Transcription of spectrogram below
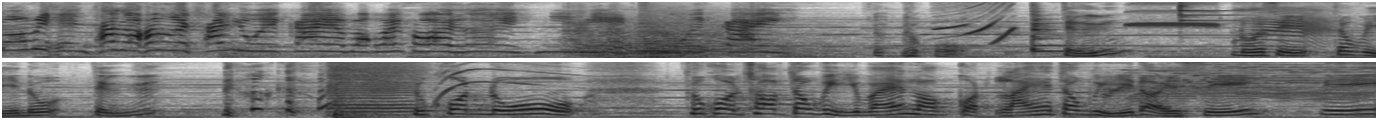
มองไม่เห็นฉันหรอกถ้าเกิดฉันอยู่ไกลๆอะบอกไว้ก่อนเลย นี่นี่อยู่ไกลโอ้โหถึงดูสิเจ้าหมีดูถึงทุกคนดู ทุกคนชอบเจ้าหมีไหมลองกดไลค์ให้เจ้าหมีหน่อยสินี่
